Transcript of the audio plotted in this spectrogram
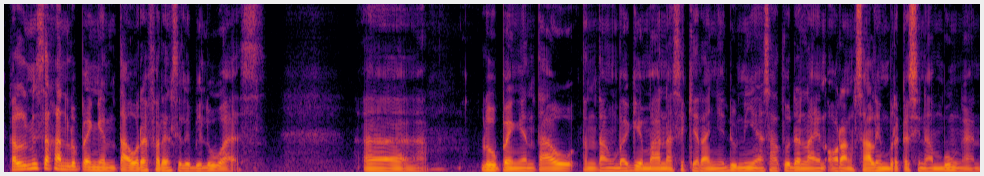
Kalau misalkan lu pengen tahu referensi lebih luas, uh, lu pengen tahu tentang bagaimana sekiranya dunia satu dan lain orang saling berkesinambungan,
